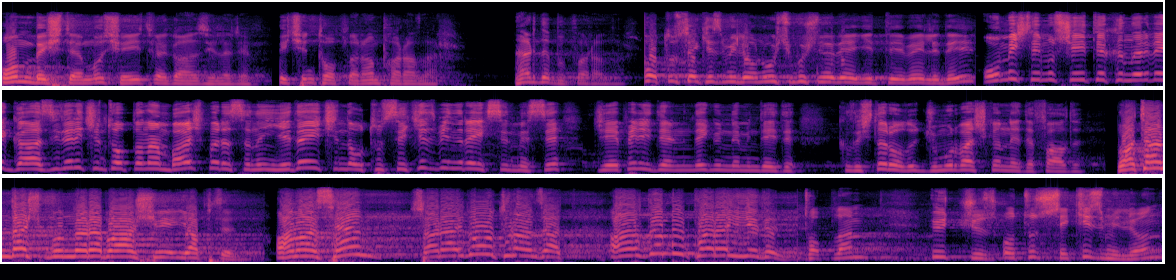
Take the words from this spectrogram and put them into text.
15 Temmuz şehit ve gazileri için toplanan paralar. Nerede bu paralar? 38 milyon uçmuş nereye gittiği belli değil. 15 Temmuz şehit yakınları ve gaziler için toplanan bağış parasının 7 ay içinde 38 bin lira eksilmesi CHP liderinin de gündemindeydi. Kılıçdaroğlu Cumhurbaşkanı'nı hedef aldı. Vatandaş bunlara bağış yaptı. Ama sen sarayda oturan zat aldın bu parayı yedin. Toplam 338 milyon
